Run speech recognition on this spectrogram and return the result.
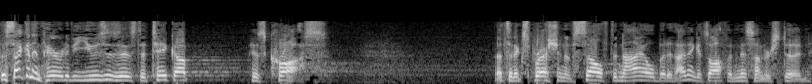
The second imperative He uses is to take up His cross. That's an expression of self-denial, but I think it's often misunderstood.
